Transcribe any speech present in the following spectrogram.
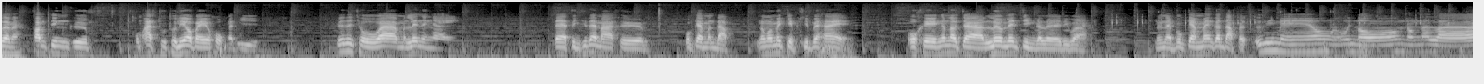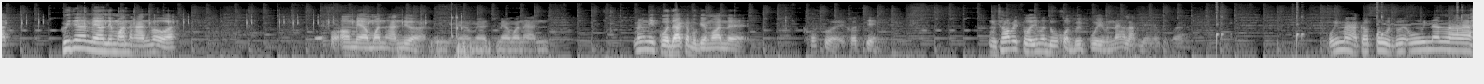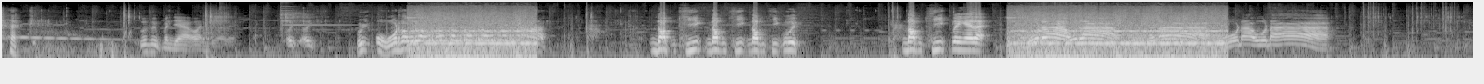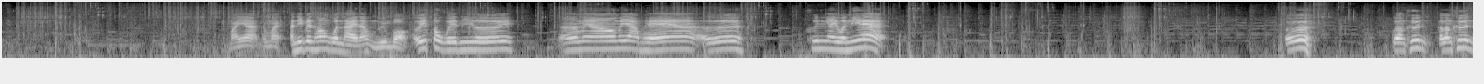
พื่อไหมความจริงคือผมอัดทูทอเรียลไป 6 นาที เพื่อจะโชว์ว่ามันเล่นยังไง แต่สิ่งที่ได้มาคือโปรแกรมมันดับ แล้วมันไม่เก็บคลิปไว้ให้ โอเค งั้นเราจะเริ่มเล่นจริงกันเลยดีกว่าไหนๆโปรแกรมแม่งก็ดับไปเอ้ยแมวโอ้ยน้องน้องน่ารักเฮ้ยนี่มันแมวในมอนฮันเปล่าวะผมเอาแมวมอนฮันเดือนี่แมวแมวแมวมอนฮันแม่งมีโกดักกับโปเกมอนเลยโคตรสวยโคตรเจ๋ง ผมชอบไอตัวที่มันดูขนปุยๆมันน่ารักเลยนะผมว่าโอ้ยหมาเกาตูดด้วยโอ้ยน่ารักรู้สึกปัญญาอ่อนเยอะเลยเอ้ยเอ้ยเฮ้ยโอ้โหเราเราเราเราเราเราดอบคิกดอบคิกดอบคิกวืดดอบคิกเป็นไงแหละโอดาโอดาโอดาโอดาโอดา ไม่อะทำไม อันนี้เป็นห้องคนไทยนะผมลืมบอก เอ้ยตกเวทีเลยเออไม่เอาไม่อยากแพ้ เออ ขึ้นไงวันเนี้ยเออกำลังขึ้นกำลังขึ้น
